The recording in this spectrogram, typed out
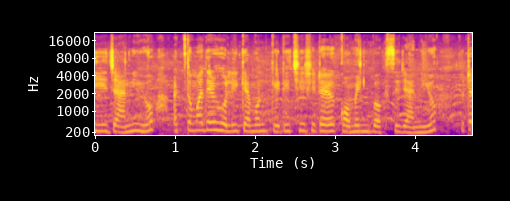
দিয়ে জানিও আর তোমাদের হোলি কেমন কেটেছে সেটা কমেন্ট বক্সে জানিও তো।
